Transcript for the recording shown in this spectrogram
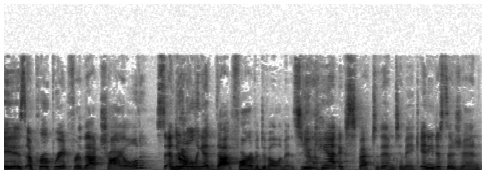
is appropriate for that child, and they're Yeah. only at that far of a development. So you can't expect them to make any decision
